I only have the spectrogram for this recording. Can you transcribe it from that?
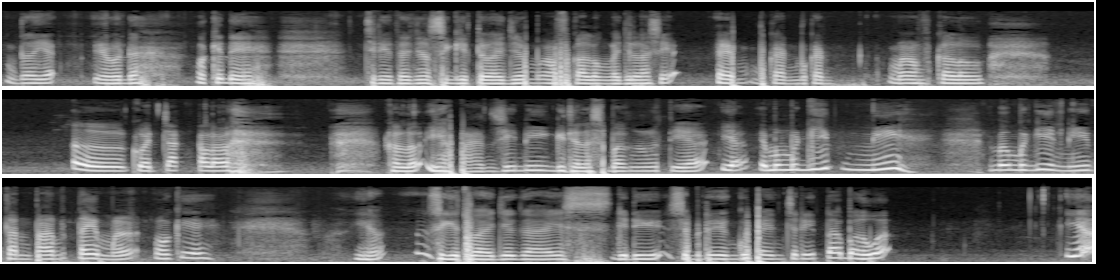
Udah ya ya udah. Oke deh. Ceritanya segitu aja. Maaf kalau nggak jelas ya. Eh bukan bukan. Maaf kalau uh, kocak kalau kalau iya apaan sih ini? Jelas banget ya. Ya emang begini. Emang begini tanpa tema. Oke. Okay. ya segitu aja guys. Jadi sebenarnya gue pengen cerita bahwa ya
